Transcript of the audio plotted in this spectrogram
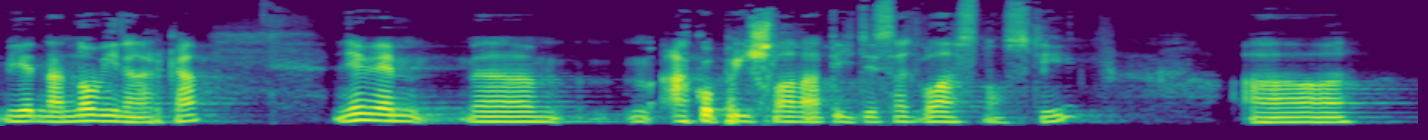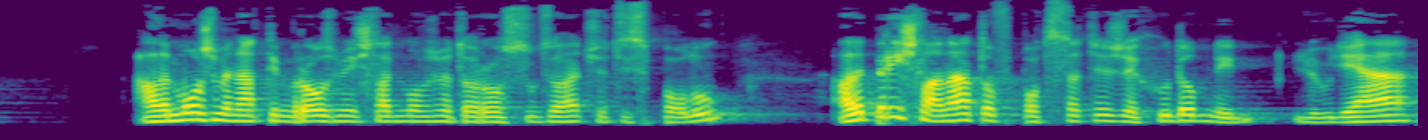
jedna novinárka. Neviem, e, ako prišla na tých 10 vlastností. A ale môžeme nad tým rozmýšľať, môžeme to rozsudzovať všetci spolu. Ale prišla na to v podstate, že chudobní ľudia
